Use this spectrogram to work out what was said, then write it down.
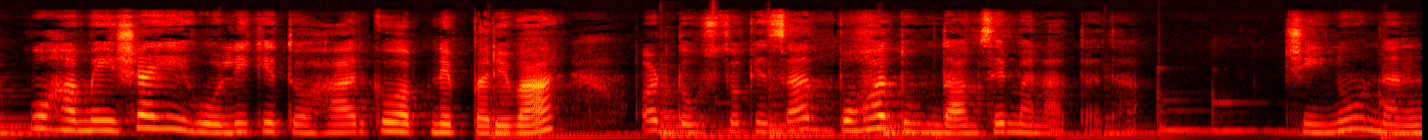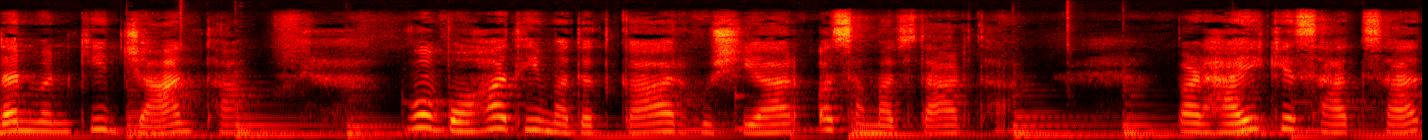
वो हमेशा ही होली के त्योहार को अपने परिवार और दोस्तों के साथ बहुत धूमधाम से मनाता था। चीनू नंदनवन की जान था। वो बहुत ही मददगार, होशियार और समझदार था। पढ़ाई के साथ साथ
